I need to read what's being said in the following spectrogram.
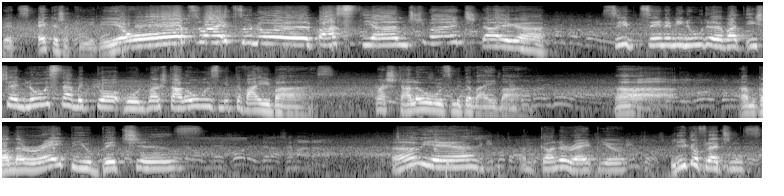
Jetzt Ecke Shakiri. Oh, 2 zu 0. Bastian Schweinsteiger. 17. Minute. Was ist denn los da mit Dortmund? Was ist da los mit der Weibers? Was ist da los mit der Weiber? Ah, I'm gonna rape you, bitches. Oh yeah, I'm gonna rape you. League of Legends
